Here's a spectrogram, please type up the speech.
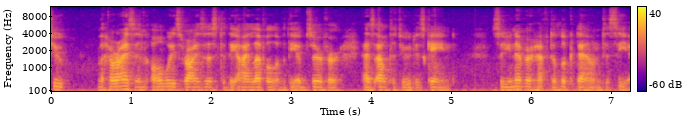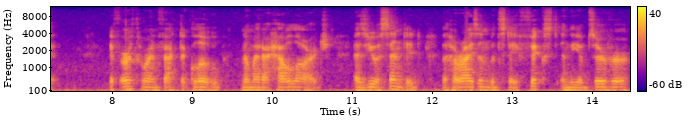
2. The horizon always rises to the eye level of the observer as altitude is gained, so you never have to look down to see it. If Earth were in fact a globe, no matter how large, as you ascended, the horizon would stay fixed and the observer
